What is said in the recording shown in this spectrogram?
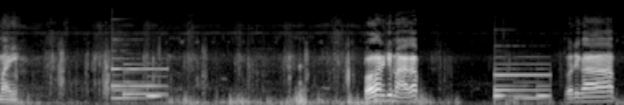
ใหม่ๆ พอกันคลิปหนาครับ สวัสดีครับ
